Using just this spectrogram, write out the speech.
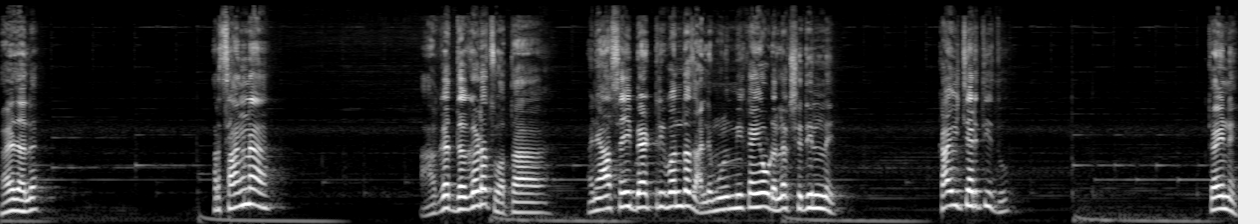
काय झालं? अरे सांग ना. अगं दगडच होता आणि असंही बॅटरी बंद झाल्यामुळे मी काही एवढं लक्ष दिलं नाही. काय विचारती तू? काही नाही.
